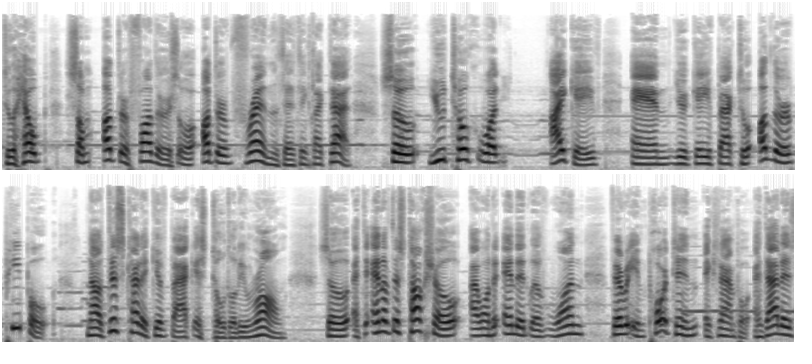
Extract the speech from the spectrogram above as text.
to help some other fathers or other friends and things like that. So you took what I gave and you gave back to other people. Now, this kind of give back is totally wrong. So at the end of this talk show, I want to end it with one very important example, and that is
